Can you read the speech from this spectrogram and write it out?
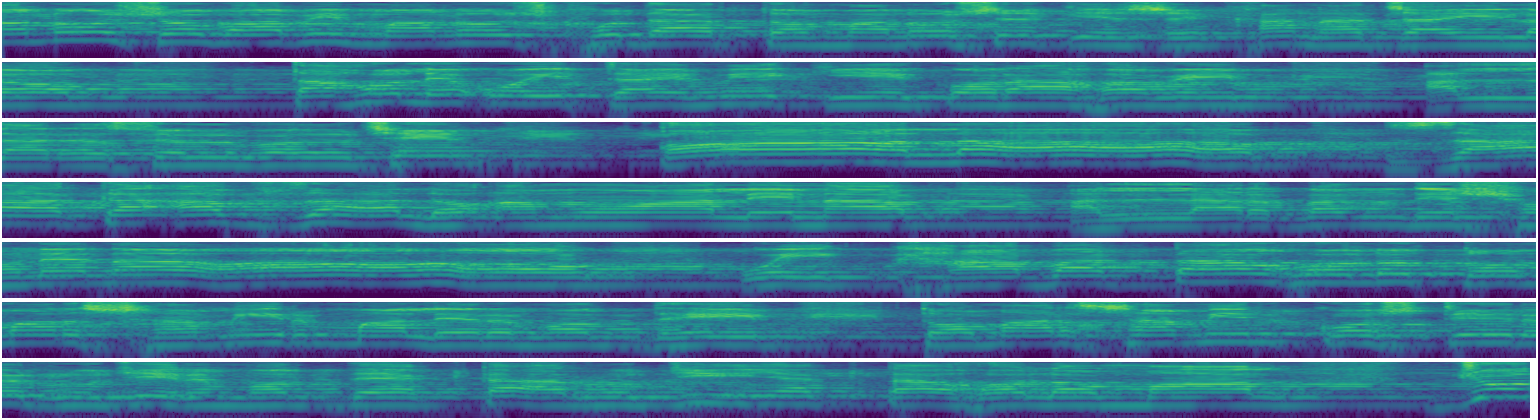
মানুষ, অভাবী মানুষ, ক্ষুধার্ত মানুষকে সে খানা চাইল। তাহলে ওই টাইমে কি করা হবে? আল্লাহ রসুল বলছেন শুনে না ওই খাবারটা হলো তোমার স্বামীর মালের মধ্যে। তোমার স্বামীর কষ্টের মধ্যে একটা রুজি, একটা হলো মাল। যদি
